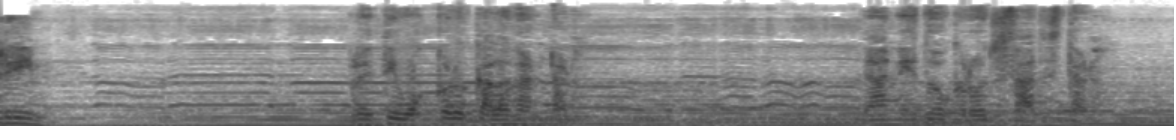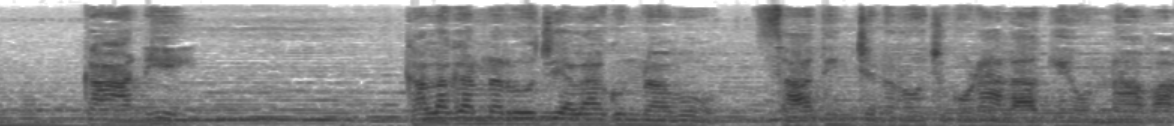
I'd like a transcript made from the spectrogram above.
డ్రీమ్. ప్రతి ఒక్కడు కలగంటాడు. దాన్ని ఏదో ఒక రోజు సాధిస్తాడు. కానీ కలగన్న రోజు ఎలాగున్నావో సాధించిన రోజు కూడా అలాగే ఉన్నావా?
